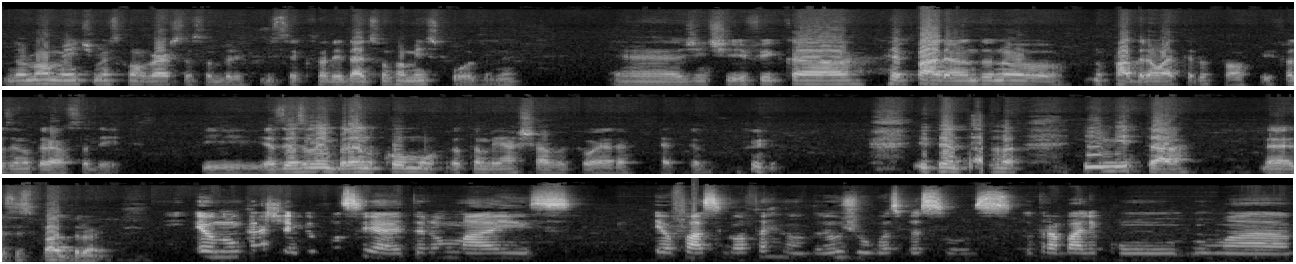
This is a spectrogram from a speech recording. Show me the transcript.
normalmente minhas conversas sobre bissexualidade são com a minha esposa, né? É, a gente fica reparando no, no padrão heterotop e fazendo graça dele. E às vezes lembrando como eu também achava que eu era hétero. e tentava imitar né, esses padrões. Eu nunca achei que eu fosse hétero, mas eu faço igual a Fernanda, eu julgo as pessoas. Eu trabalho com uma,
